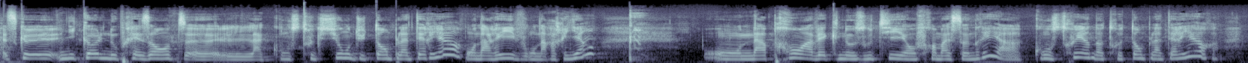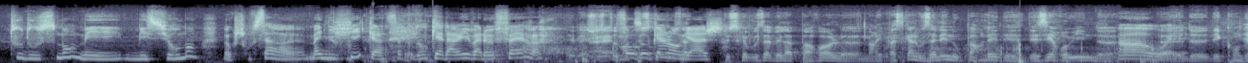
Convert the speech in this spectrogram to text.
Parce que Nicole nous présente euh, la construction du temple intérieur. On arrive, on n'a rien. On apprend avec nos outils en franc-maçonnerie à construire notre temple intérieur tout doucement, mais, mais sûrement. Donc je trouve ça euh, magnifique qu'elle arrive à le faire Eh ben, sans aucun avez- langage. puisque vous avez la parole, euh, Marie-Pascale, vous allez nous parler des, des héroïnes euh, Ah, euh, ouais. de- des contes de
